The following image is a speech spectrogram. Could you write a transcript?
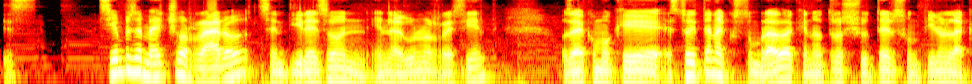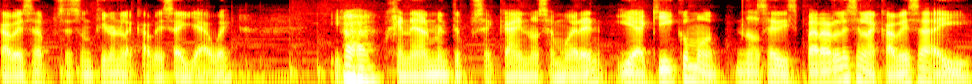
es... Siempre se me ha hecho raro sentir eso en, en algunos Resident. O sea, como que estoy tan acostumbrado a que en otros shooters un tiro en la cabeza, pues es un tiro en la cabeza y ya, güey. Y Ajá. generalmente pues se caen, no se mueren. Y aquí como, no sé, dispararles en la cabeza y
